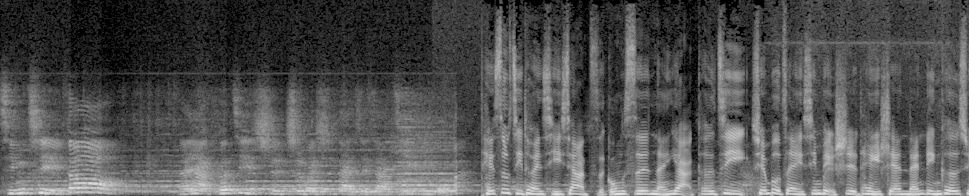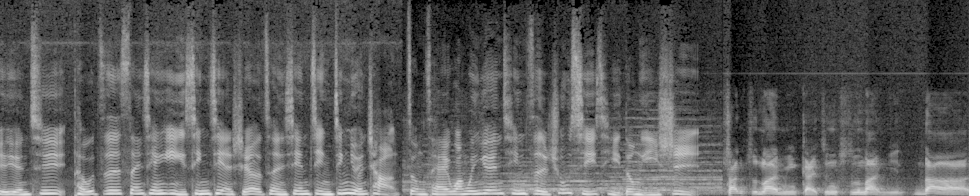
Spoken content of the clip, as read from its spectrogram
请启动。南亚科技是智慧时代最佳基地伙伴。台塑集团旗下子公司南亚科技宣布，在新北市泰山南林科学园区投资三千亿新建十二寸先进晶圆厂。总裁王文渊亲自出席启动仪式。三十纳米改成十纳米，那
